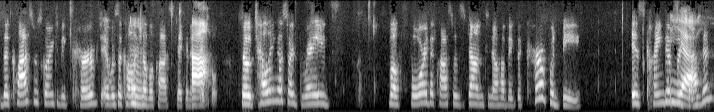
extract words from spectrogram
the class was going to be curved. It was a college Mm. level class taken in Ah. high school. So telling us our grades before the class was done to know how big the curve would be is kind of Yeah. redundant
